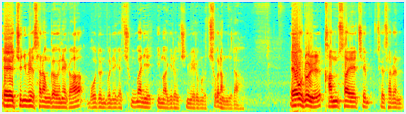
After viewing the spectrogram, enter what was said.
예, 주님의 사랑과 은혜가 모든 분에게 충만히 임하기를 주님의 이름으로 축원합니다. 예, 오늘 감사의 제- 제사라는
